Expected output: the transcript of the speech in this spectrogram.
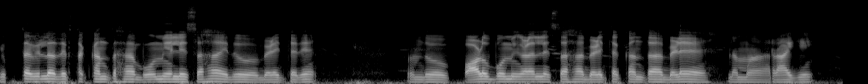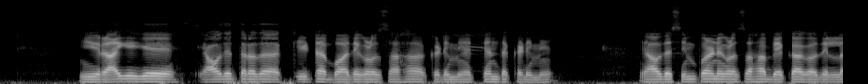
ಯುಕ್ತವಿಲ್ಲದಿರ್ತಕ್ಕಂತಹ ಭೂಮಿಯಲ್ಲಿ ಸಹ ಇದು ಬೆಳೀತದೆ. ಒಂದು ಪಾಳು ಭೂಮಿಗಳಲ್ಲಿ ಸಹ ಬೆಳೀತಕ್ಕಂತಹ ಬೆಳೆ ನಮ್ಮ ರಾಗಿ. ಈ ರಾಗಿಗೆ ಯಾವುದೇ ಥರದ ಕೀಟ ಬಾಧೆಗಳು ಸಹ ಕಡಿಮೆ, ಅತ್ಯಂತ ಕಡಿಮೆ. ಯಾವುದೇ ಸಿಂಪರಣೆಗಳು ಸಹ ಬೇಕಾಗೋದಿಲ್ಲ.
